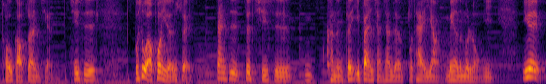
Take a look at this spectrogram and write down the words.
投稿赚钱？其实不是我要泼你冷水，但是这其实可能跟一般人想象的不太一样，没有那么容易。因为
